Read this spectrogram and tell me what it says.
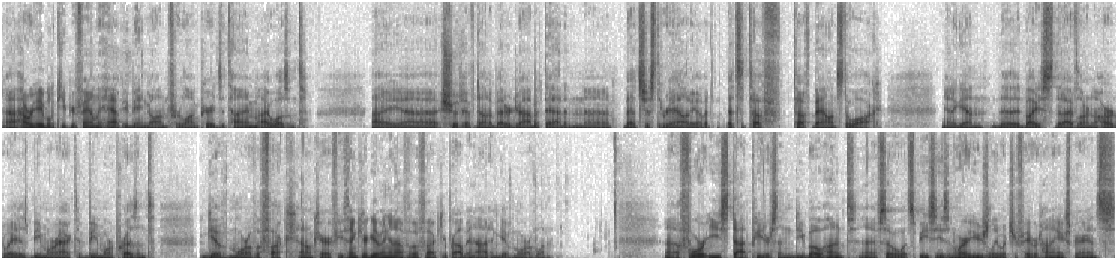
Uh, how were you able to keep your family happy being gone for long periods of time? I wasn't. I uh, should have done a better job at that, and that's just the reality of it. That's a tough tough balance to walk. and again, the advice that I've learned the hard way is be more active, be more present, give more of a fuck. I don't care if you think you're giving enough of a fuck, you're probably not, and give more of one. Uh, for East Dot Peterson, do you bow hunt? Uh, if so, what species and where usually? What's your favorite hunting experience?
